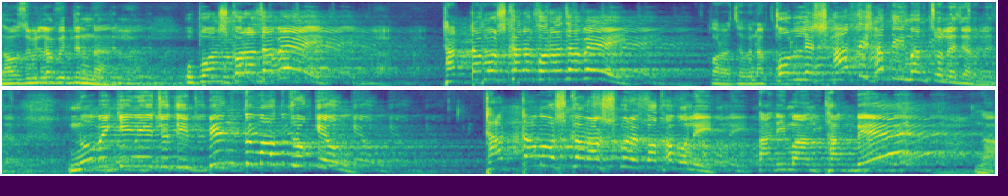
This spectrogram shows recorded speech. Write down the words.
নাউজুবিল্লাহ কইতেন না। উপহাস করা যাবে? ঠাট্টা মস্কারা করা যাবে? করা যাবে না, করলে সাথে সাথে ইমান চলে যাবে। নবীকে নিয়ে যদি বিন্দু মাত্র কেউ ঠাট্টা মস্কার সুরে কথা বলে, তার ইমান থাকবে না।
